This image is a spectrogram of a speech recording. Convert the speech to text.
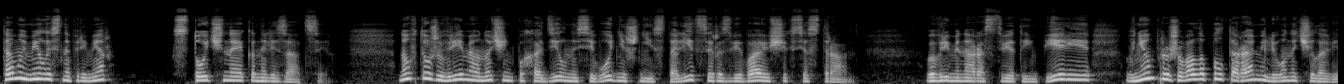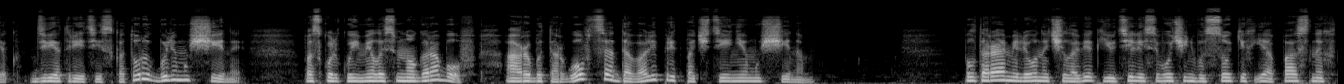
Там имелась, например, сточная канализация. Но в то же время он очень походил на сегодняшние столицы развивающихся стран. Во времена расцвета империи в нем проживало полтора миллиона человек, две трети из которых были мужчины, поскольку имелось много рабов, а работорговцы отдавали предпочтение мужчинам. Полтора миллиона человек ютились в очень высоких и опасных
